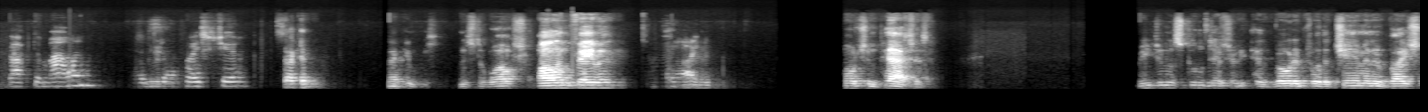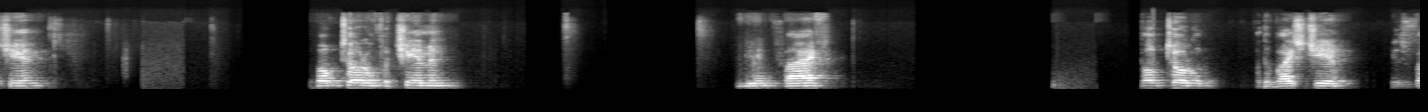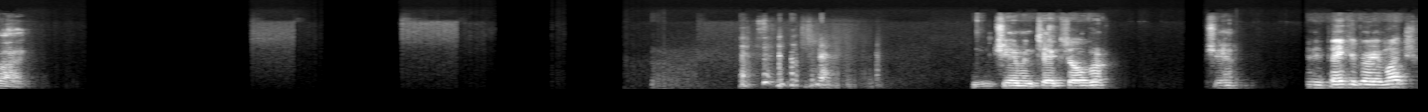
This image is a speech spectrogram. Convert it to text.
Dr. Mullen as uh, vice chair. Second. Second, Mr. Walsh. All in favor? Aye. Motion passes. Regional School District has voted for the chairman and vice chair. Vote total for chairman. Unit five. Vote total for the vice chair is five. Chairman takes over. Chair. Okay, Thank you very much.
